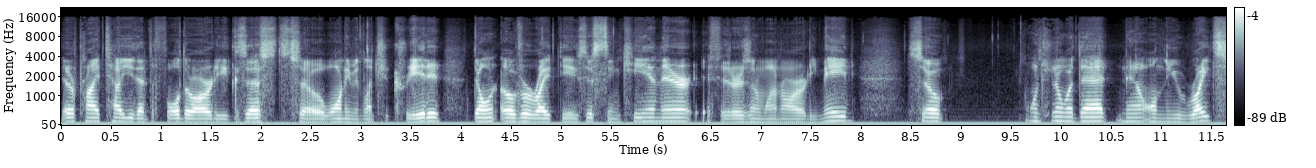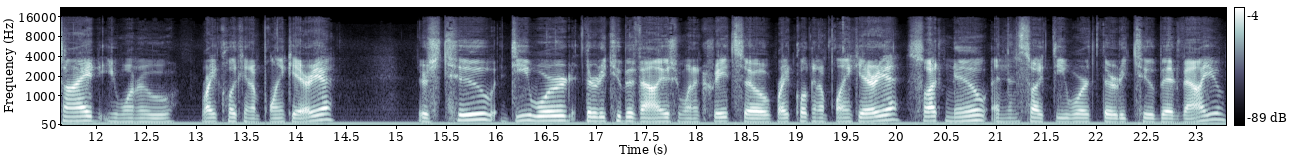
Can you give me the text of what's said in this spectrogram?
It'll probably tell you that the folder already exists, so it won't even let you create it. Don't overwrite the existing key in there if there isn't one already made. So once you know what that, now on the right side, you want to right click in a blank area there's two DWORD 32-bit values we want to create, so right-click in a blank area, select New, and then select DWORD 32-bit value.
